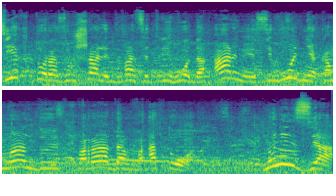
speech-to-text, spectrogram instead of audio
те, кто разрушали 23 года армию, сегодня командуют парадом в АТО. Но нельзя.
